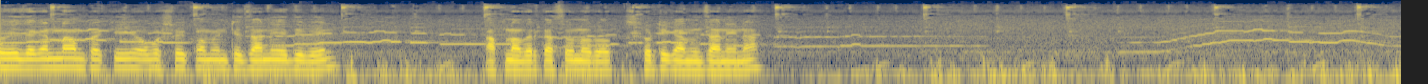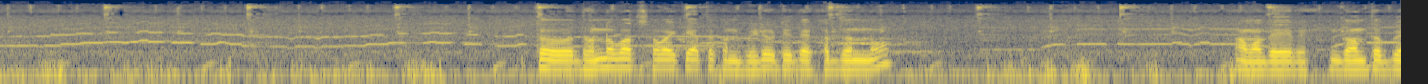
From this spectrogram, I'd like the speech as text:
তো এই জায়গার নামটা কি অবশ্যই কমেন্টে জানিয়ে দিবেন। আপনাদের কাছে অনুরোধ, সঠিক আমি জানি না। তো ধন্যবাদ সবাইকে এতক্ষণ ভিডিওটি দেখার জন্য। আমাদের গন্তব্যে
